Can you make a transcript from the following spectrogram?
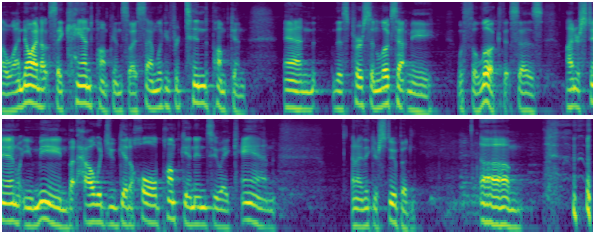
uh, well, I know I don't say canned pumpkin, so I say, I'm looking for tinned pumpkin. And this person looks at me with the look that says, I understand what you mean, but how would you get a whole pumpkin into a can? And I think you're stupid. Um,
